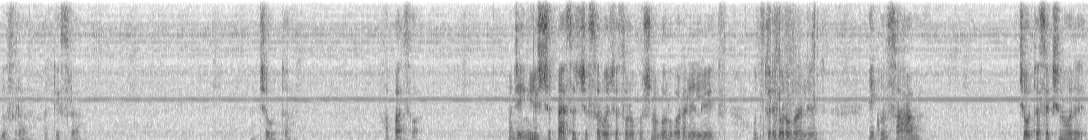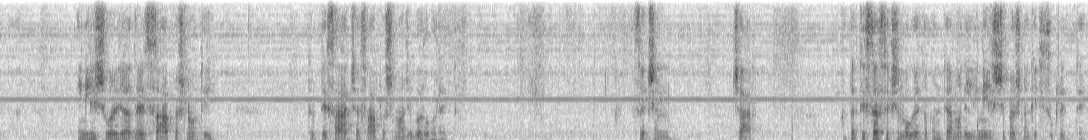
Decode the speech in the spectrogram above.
दुसरा हा तिसरा चौथा हा पाचवा. म्हणजे इंग्लिशच्या पॅसेजचे सर्वच्या सर्व प्रश्न बरोबर आलेले आहेत. उत्तरे बरोबर आले आहेत. एकूण सहा चौथ्या सेक्शनवर इंग्लिशवर जे आधारित सहा प्रश्न होते तर ते सहाच्या सहा प्रश्न माझे बरोबर आहेत. सेक्शन चार. आता तिसरा सेक्शन बघूयात आपण. त्यामधील इंग्लिशचे प्रश्न किती चुकलेत ते.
